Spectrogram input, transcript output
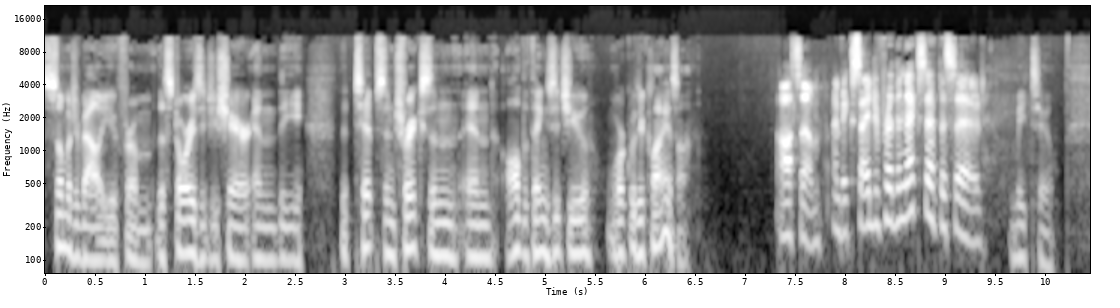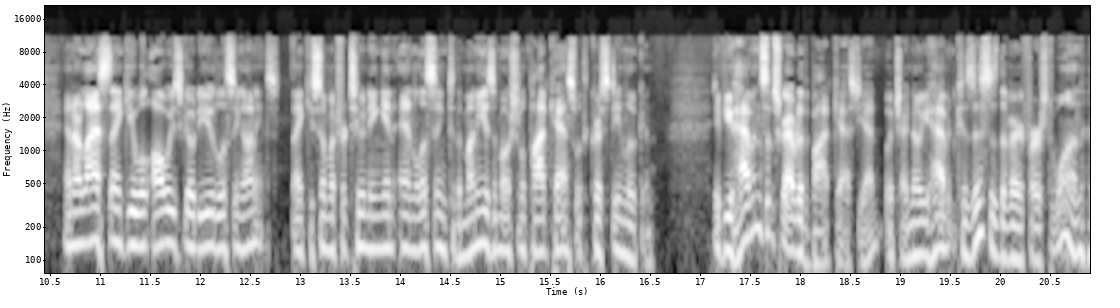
so much value from the stories that you share and the the tips and tricks and and all the things that you work with your clients on. Awesome. I'm excited for the next episode. Me too. And our last thank you will always go to you, the listening audience. Thank you so much for tuning in and listening to the Money is Emotional podcast with Christine Luken. If you haven't subscribed to the podcast yet, which I know you haven't because this is the very first one,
